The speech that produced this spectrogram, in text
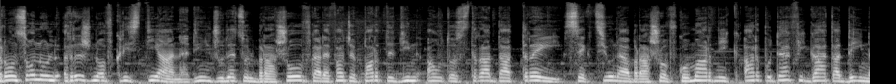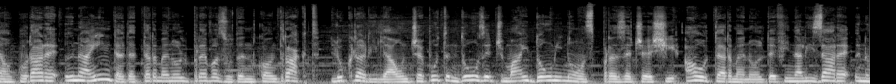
Tronsonul Râșnov-Cristian din județul Brașov, care face parte din autostrada 3, secțiunea Brașov-Comarnic, ar putea fi gata de inaugurare înainte de termenul prevăzut în contract. Lucrările au început în 20 mai 2019 și au termenul de finalizare în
